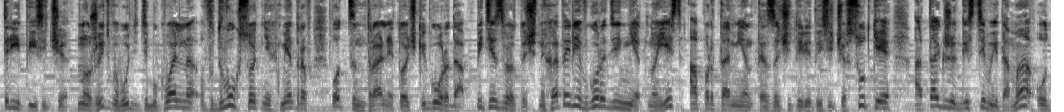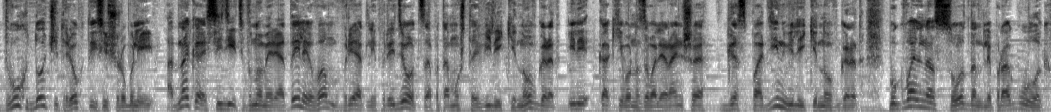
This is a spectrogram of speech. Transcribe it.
3000, но жить вы будете буквально в двух сотнях метров от центральной точки города. Пятизвездочных отелей в городе нет, но есть апартаменты за 4000 в сутки, а также гостевые дома от 2 до 4000 рублей. Однако сидеть в номере отеля вам вряд ли придется, потому что Великий Новгород, или как его называли раньше, господин Великий Новгород, буквально создан создан для прогулок.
